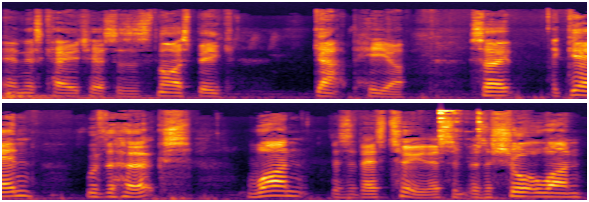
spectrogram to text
in this cage here. So there's this nice big gap here. So again, with the hooks, one, there's, there's two, there's a, there's a shorter one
